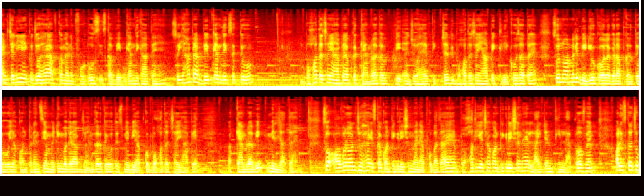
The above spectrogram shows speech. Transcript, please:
एंड चलिए एक जो है आपका मैंने फ़ोटोज़ इसका वेब कैम दिखाते हैं। सो so, यहाँ पे आप वेब कैम देख सकते हो। बहुत अच्छा यहाँ पे आपका कैमरा का जो है पिक्चर भी बहुत अच्छा यहाँ पे क्लिक हो जाता है। सो नॉर्मली वीडियो कॉल अगर आप करते हो या कॉन्फ्रेंस या मीटिंग वगैरह आप ज्वाइन करते हो तो इसमें भी आपको बहुत अच्छा यहाँ पे कैमरा भी मिल जाता है। सो so, ओवरऑल जो है इसका कॉन्फ़िगरेशन मैंने आपको बताया है। बहुत ही अच्छा कॉन्फ़िगरेशन है लाइट एंड थीन लैपटॉप है। और इसका जो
